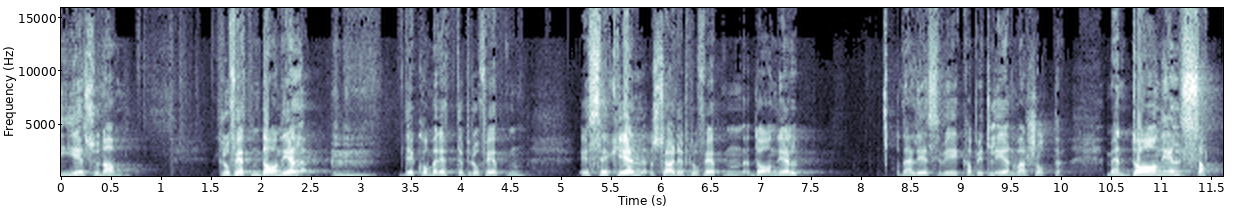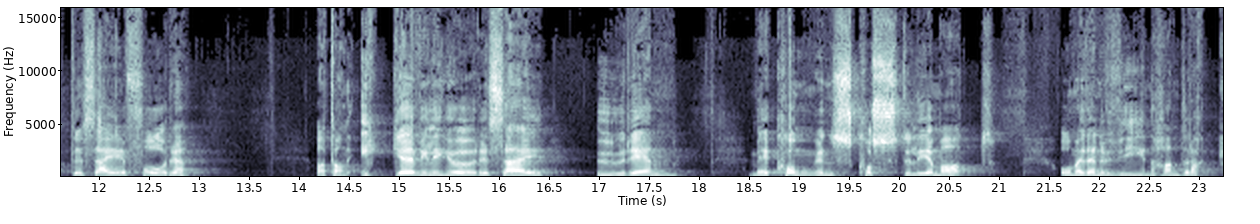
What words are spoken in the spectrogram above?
I Jesu navn. Profeten Daniel Det kommer etter profeten Esekiel. Så er det profeten Daniel. Og Der leser vi kapittel 1, vers 8. Men Daniel satte seg fore at han ikke ville gjøre seg uren med kongens kostelige mat og med den vin han drakk.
